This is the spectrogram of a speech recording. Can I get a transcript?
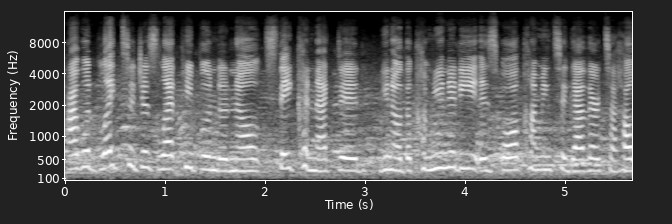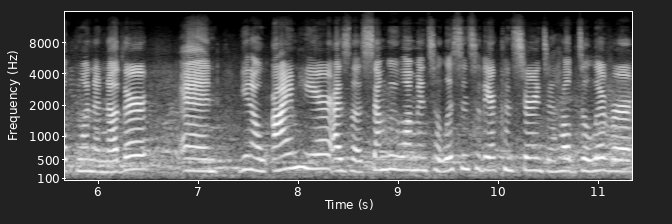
I would like to just let people know stay connected. You know, the community is all coming together to help one another. And, you know, I'm here as the Assemblywoman to listen to their concerns and help deliver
